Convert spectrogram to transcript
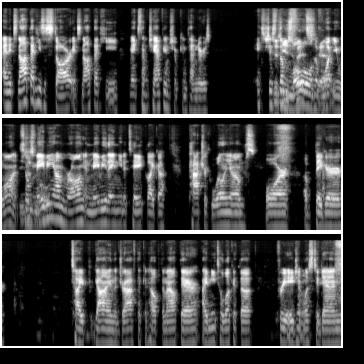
And it's not that he's a star. It's not that he makes them championship contenders. It's just, Just the mold fits, of yeah. what you want. He's so maybe mold. I'm wrong, and maybe they need to take like a Patrick Williams or a bigger type guy in the draft that could help them out there. I need to look at the free agent list again.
